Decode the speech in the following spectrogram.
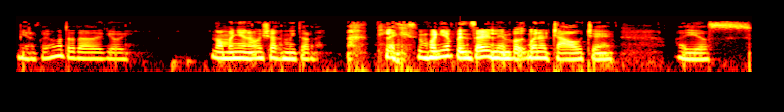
Miércoles, vamos a tratar de que hoy. No, mañana, hoy ya es muy tarde. La que se ponía a pensar en el... Bueno, chao, che. Adiós.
